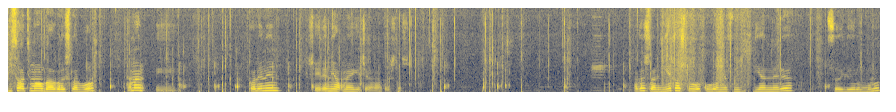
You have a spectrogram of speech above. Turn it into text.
Bir saatimi aldı arkadaşlar bu. Hemen e, kalenin şeylerini yapmaya geçelim arkadaşlar. Arkadaşlar niye taş tuğla kullanıyorsun diyenlere söylüyorum bunu.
